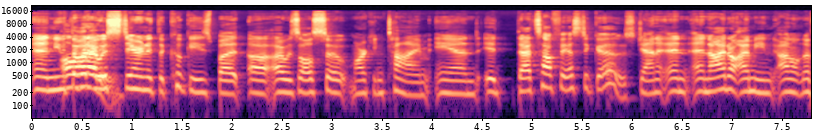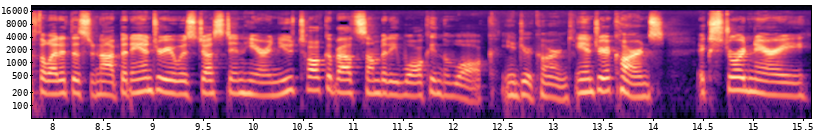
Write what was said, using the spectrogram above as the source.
And you thought I was staring at the cookies, but uh, I was also marking time, and it—that's how fast it goes, Janet. And and I don't—I mean, I don't know if they'll edit this or not, but Andrea was just in here, and you talk about somebody walking the walk. Andrea Karns. Andrea Karns, extraordinary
